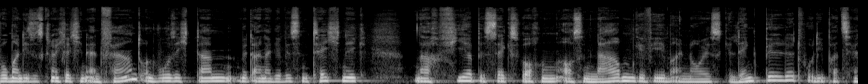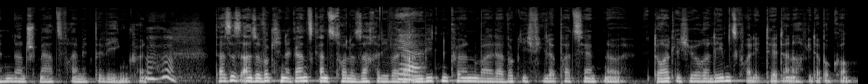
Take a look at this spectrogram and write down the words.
wo man dieses Knöchelchen entfernt und wo sich dann mit einer gewissen Technik nach vier bis sechs Wochen aus dem Narbengewebe ein neues Gelenk bildet, wo die Patienten dann schmerzfrei mit bewegen können. Mhm. Das ist also wirklich eine ganz, ganz tolle Sache, die wir ja. da anbieten können, weil da wirklich viele Patienten eine deutlich höhere Lebensqualität danach wieder bekommen.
